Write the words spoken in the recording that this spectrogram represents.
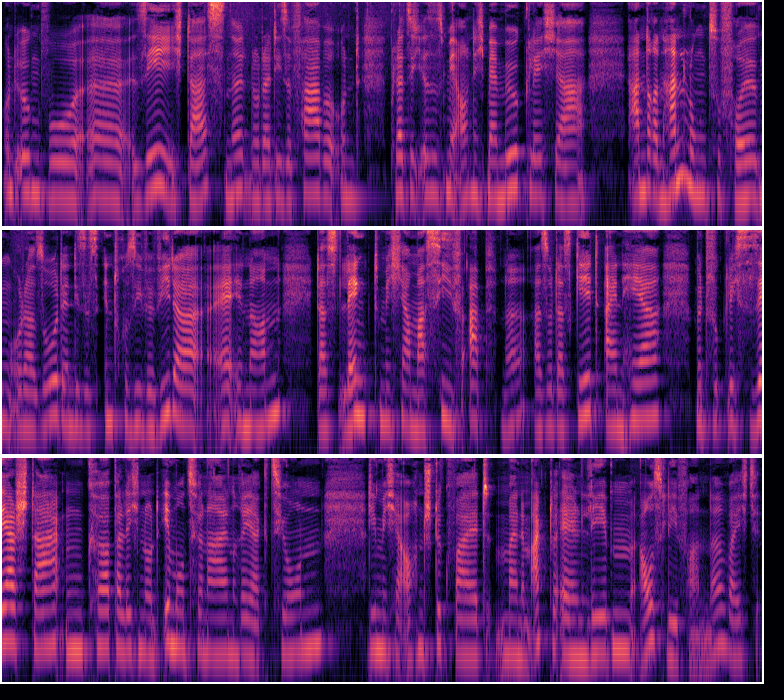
und irgendwo äh, sehe ich das ne? oder diese Farbe und plötzlich ist es mir auch nicht mehr möglich, ja, anderen Handlungen zu folgen oder so, denn dieses intrusive Wiedererinnern, das lenkt mich ja massiv ab. Ne? Also das geht einher mit wirklich sehr starken körperlichen und emotionalen Reaktionen, die mich ja auch ein Stück weit meinem aktuellen Leben ausliefern, ne? weil ich äh,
